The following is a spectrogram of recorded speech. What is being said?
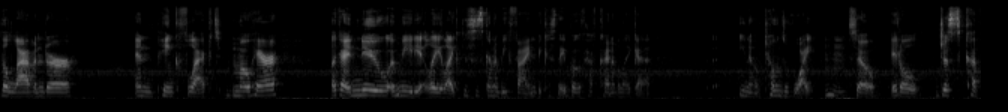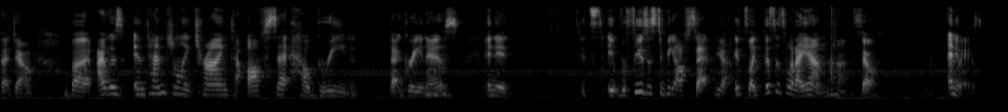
the lavender and pink flecked mm-hmm. mohair. Like I knew immediately like this is gonna be fine because they both have kind of like a you know tones of white. Mm-hmm. So it'll just cut that down. But i was intentionally trying to offset how green that green mm-hmm. is and it it's it refuses to be offset. Yeah. it's like this is what i am. Uh-huh. so anyways.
